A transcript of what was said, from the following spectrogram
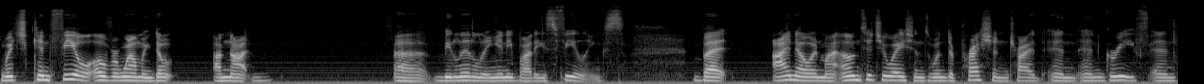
which can feel overwhelming, don't I'm not uh, belittling anybody's feelings, but I know in my own situations when depression tried and and grief and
